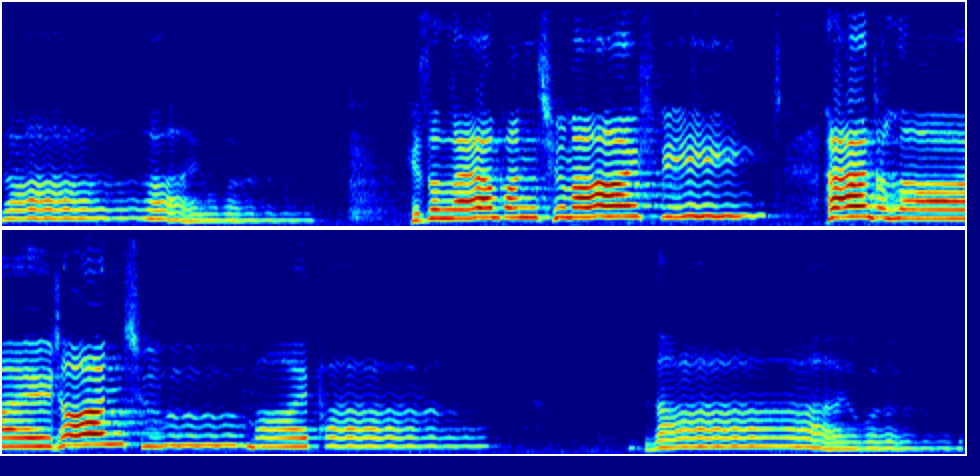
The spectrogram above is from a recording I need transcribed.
Thy word is a lamp unto my feet and a light unto my path. Thy word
